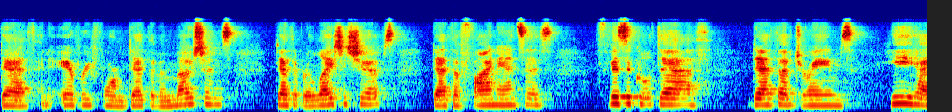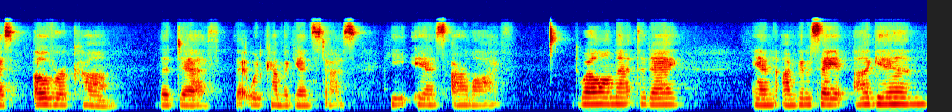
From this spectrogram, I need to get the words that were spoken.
death in every form death of emotions, death of relationships, death of finances, physical death, death of dreams. He has overcome the death that would come against us. He is our life. Dwell on that today. And I'm going to say it again.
